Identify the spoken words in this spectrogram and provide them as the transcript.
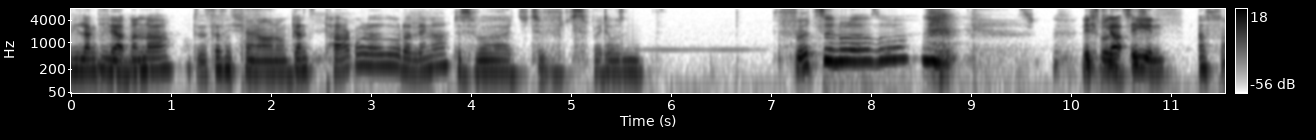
Wie lang fährt Mhm. man da? Ist das nicht Keine Ahnung. ganzen Tag oder so oder länger? Das war 2014 oder so? Ich glaub, 2010. Achso.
